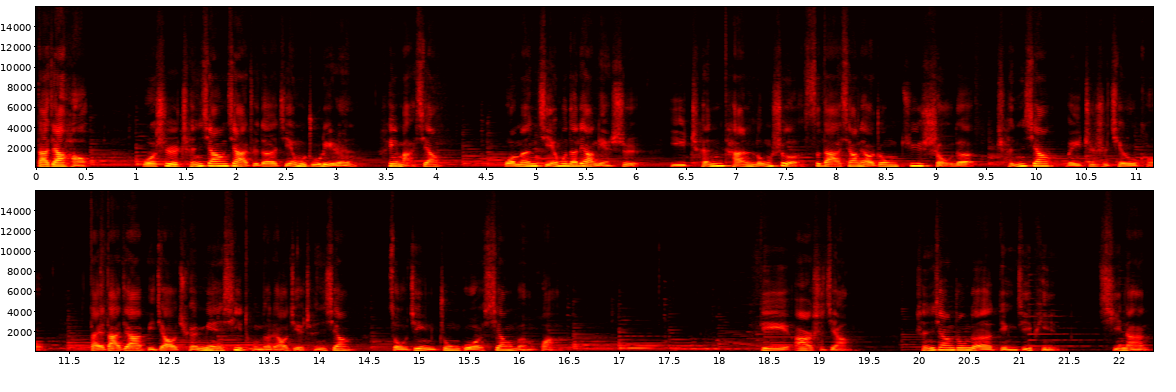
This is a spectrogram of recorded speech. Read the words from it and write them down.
大家好，我是沉香价值的节目主理人黑马香。我们节目的亮点是以沉檀龙麝四大香料中居首的沉香为知识切入口，带大家比较全面系统的了解沉香，走进中国香文化。第二十讲，沉香中的顶级品奇楠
